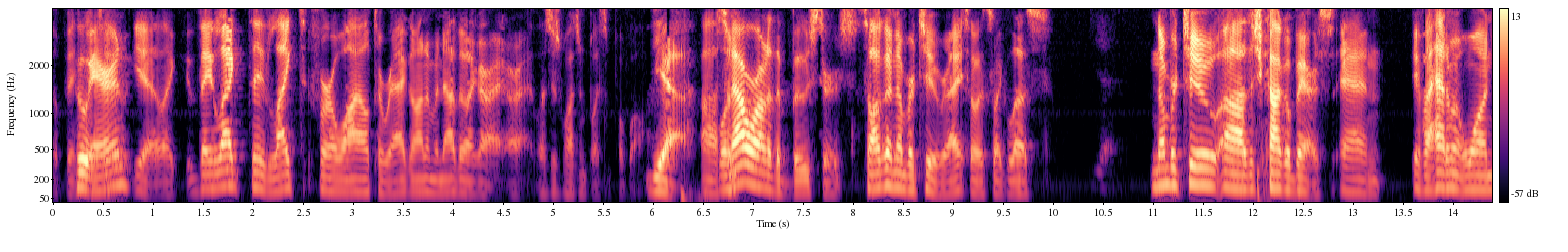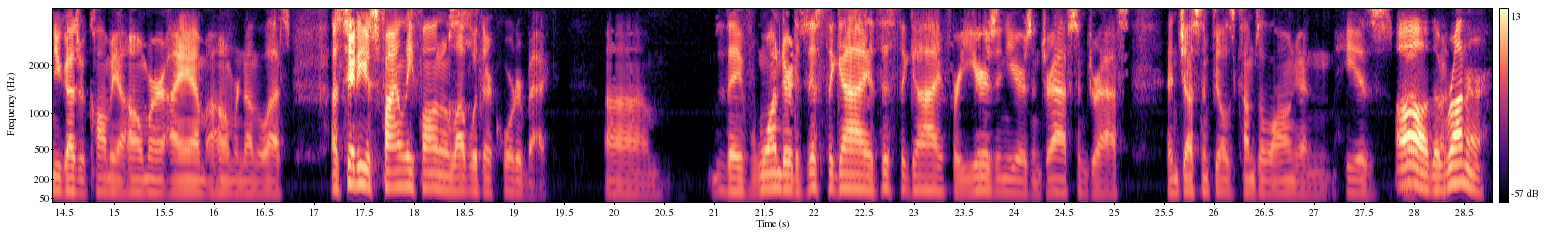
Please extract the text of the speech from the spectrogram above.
opinion. Who, too. Aaron? Yeah, like they liked they liked for a while to rag on him, and now they're like, all right, all right, let's just watch him play some football. Yeah. Uh, well, so- now we're on to the boosters, So I'll go number two, right? so it's like less. Yes. Number two, uh, the Chicago Bears. And if I had them at one, you guys would call me a homer. I am a homer nonetheless. A city has finally fallen in love with their quarterback. Um, they've wondered, is this the guy? Is this the guy for years and years and drafts and drafts? And Justin Fields comes along and he is a- Oh, the a, runner.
